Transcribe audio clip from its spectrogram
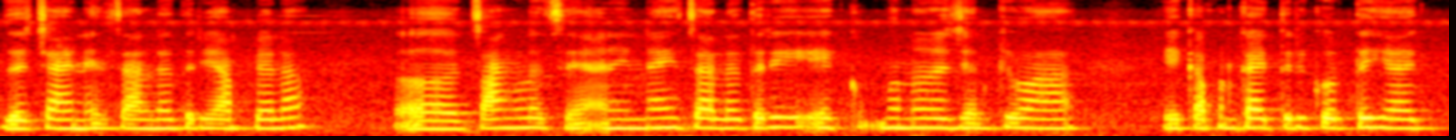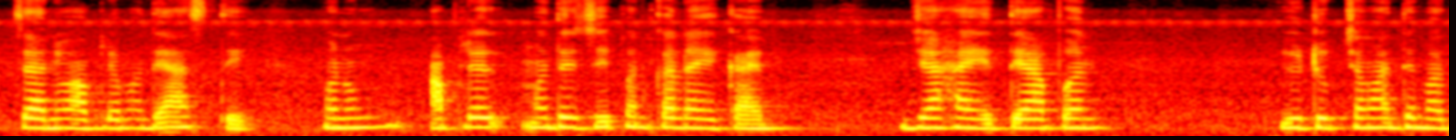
जर चॅनेल चाललं तरी आपल्याला चांगलंच आहे आणि नाही चाललं तरी एक मनोरंजन किंवा एक आपण काहीतरी करतो ह्या जाणीव आपल्यामध्ये असते. म्हणून आपल्यामध्ये जी पण कला आहे काय जे आहे ते आपण यूट्यूबच्या माध्यमातून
